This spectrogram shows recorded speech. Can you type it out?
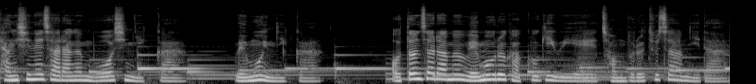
당신의 자랑은 무엇입니까? 외모입니까? 어떤 사람은 외모를 가꾸기 위해 전부를 투자합니다.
